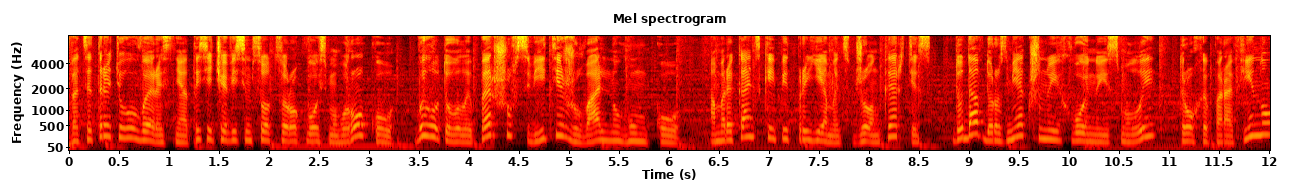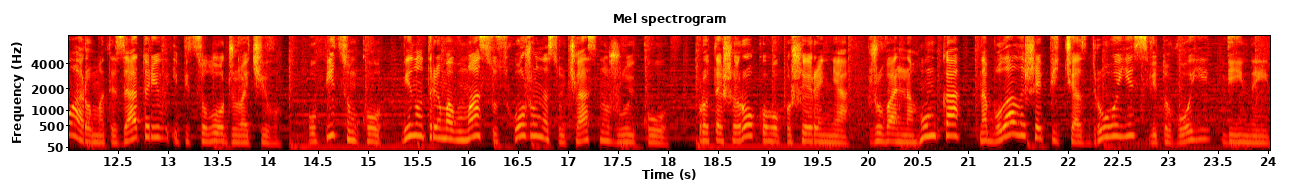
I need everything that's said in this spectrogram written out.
23 вересня 1848 року виготовили першу в світі жувальну гумку. Американський підприємець Джон Кертіс додав до розм'якшеної хвойної смоли трохи парафіну, ароматизаторів і підсолоджувачів. У підсумку він отримав масу, схожу на сучасну жуйку. Проте широкого поширення жувальна гумка набула лише під час Другої світової війни.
